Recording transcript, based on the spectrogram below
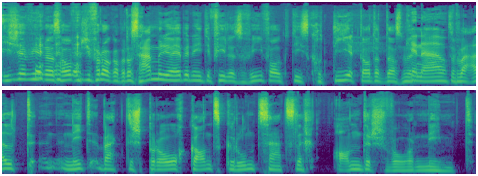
ist eine philosophische Frage, aber das haben wir ja eben in der Philosophiefolge diskutiert, oder? dass man Genau. die Welt nicht wegen der Sprache ganz grundsätzlich anders wahrnimmt.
